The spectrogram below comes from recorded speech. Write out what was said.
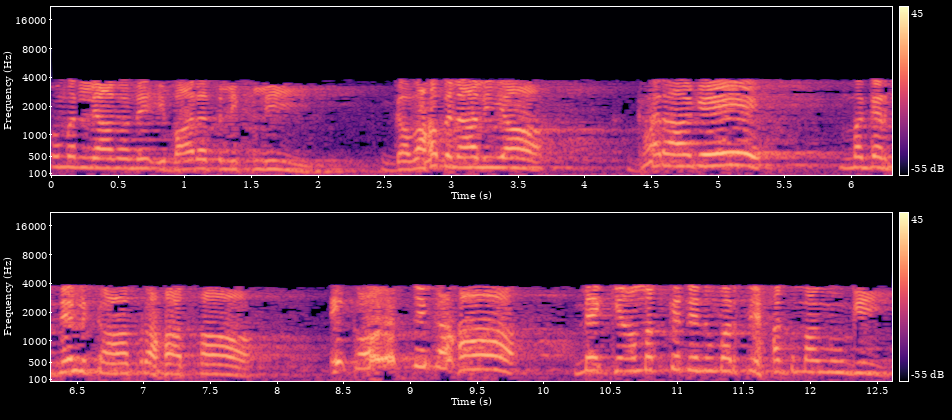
عمر لیانوں نے عبادت لکھ لی، گواہ بنا لیا۔ گھر آ گئے، مگر دل کاپ رہا تھا۔ ایک عورت نے کہا، میں قیامت کے دن عمر سے حق مانگوں گی۔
